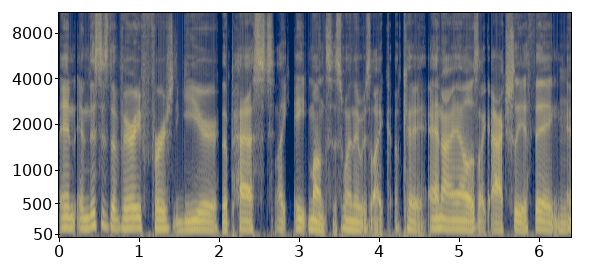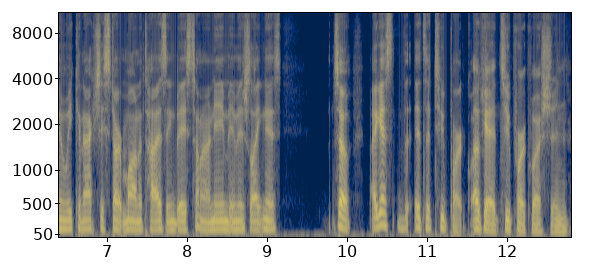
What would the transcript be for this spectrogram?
And and this is the very first year, the past like eight months is when it was like, okay, NIL is like actually a thing, Mhm. and we can actually start monetizing based on our name, image, likeness. So I guess th- it's a two part question. Okay, two part question,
